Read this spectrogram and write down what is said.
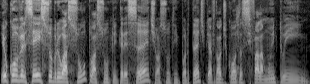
Eu conversei sobre o assunto, um assunto interessante, um assunto importante, porque afinal de contas se fala muito em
